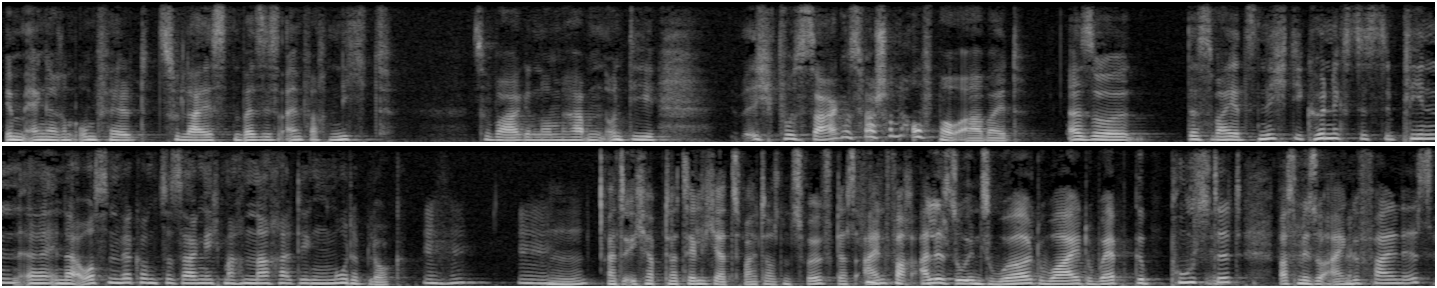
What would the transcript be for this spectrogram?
im engeren Umfeld zu leisten, weil sie es einfach nicht so wahrgenommen haben. Und die, ich muss sagen, es war schon Aufbauarbeit. Also das war jetzt nicht die Königsdisziplin äh, in der Außenwirkung zu sagen, ich mache einen nachhaltigen Modeblog. Also ich habe tatsächlich ja 2012 das einfach alles so ins World Wide Web gepustet, was mir so eingefallen ist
